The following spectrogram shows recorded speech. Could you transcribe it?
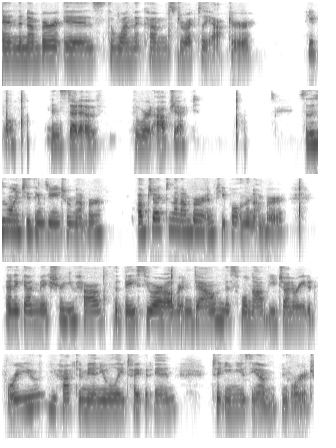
and the number is the one that comes directly after people instead of the word object. So those are the only two things you need to remember. Object and the number and people and the number. And again, make sure you have the base URL written down. This will not be generated for you. You have to manually type it in to eMuseum in order to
